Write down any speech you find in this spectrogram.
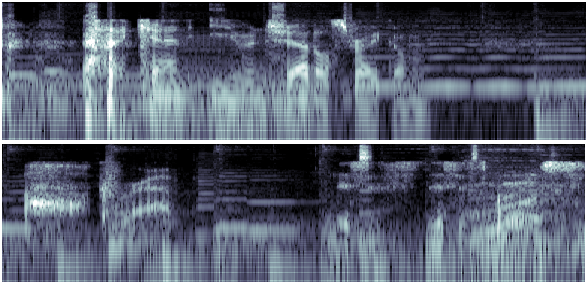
I can't even Shadow Strike him. Oh crap. This is this is gross.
